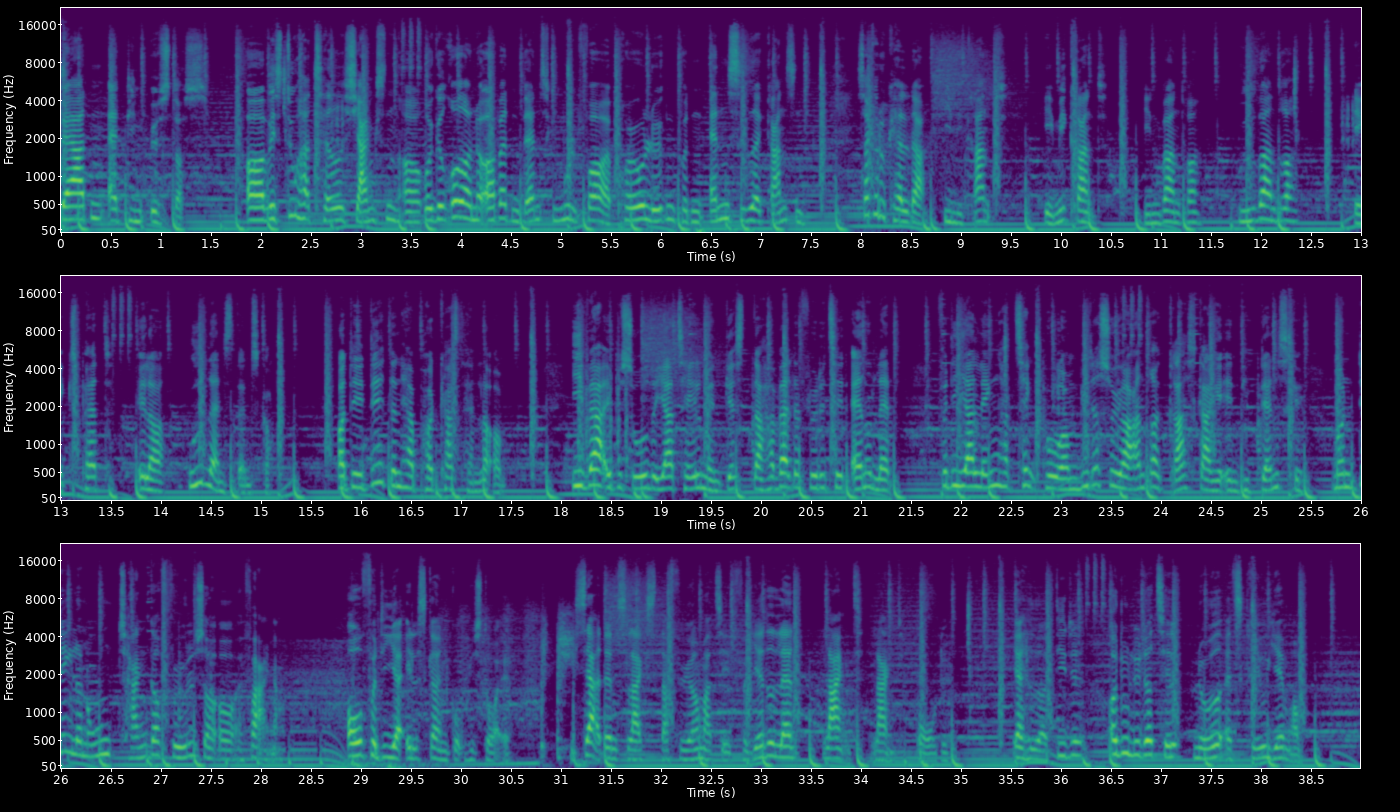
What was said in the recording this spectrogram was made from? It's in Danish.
Verden er din østers. Og hvis du har taget chancen og rykket rødderne op af den danske muld for at prøve lykken på den anden side af grænsen, så kan du kalde dig immigrant, emigrant, indvandrer, udvandrer, ekspat eller udlandsdansker. Og det er det, den her podcast handler om. I hver episode vil jeg tale med en gæst, der har valgt at flytte til et andet land, fordi jeg længe har tænkt på, om vi, der søger andre græsgange end de danske, må deler nogle tanker, følelser og erfaringer. Og fordi jeg elsker en god historie. Især den slags, der fører mig til et forjættet land langt, langt borte. Jeg hedder Ditte, og du lytter til Noget at skrive hjem om.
